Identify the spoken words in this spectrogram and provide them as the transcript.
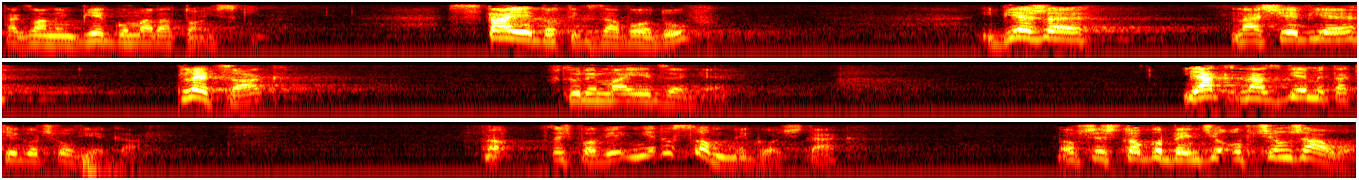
tak zwanym biegu maratońskim. Staje do tych zawodów i bierze na siebie plecak, w którym ma jedzenie. Jak nazwiemy takiego człowieka? No, ktoś powie, nierozsądny gość, tak? No przecież to go będzie obciążało.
